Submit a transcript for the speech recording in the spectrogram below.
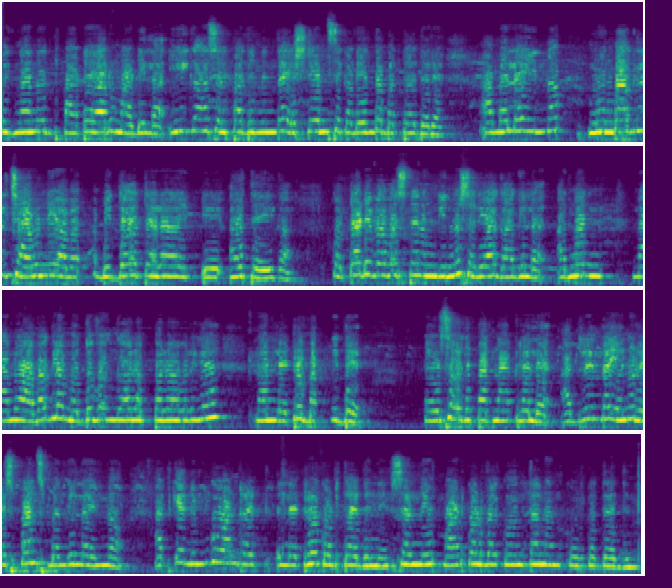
ವಿಜ್ಞಾನದ ಪಾಠ ಯಾರು ಮಾಡಿಲ್ಲ. ಈಗ ಸ್ವಲ್ಪ ದಿನದಿಂದ ಎಸ್ ಡಿ ಎಂ ಸಿ ಕಡೆಯಿಂದ ಬರ್ತಾ ಇದ್ದಾರೆ. ಆಮೇಲೆ ಇನ್ನು ಮುಂಬಾಗಿಲು ಚಾವಣಿ ಬಿದ್ದೋ ತರ ಐತೆ ಈಗ. ಕೊಠಡಿ ವ್ಯವಸ್ಥೆ ನಮ್ಗೆ ಇನ್ನೂ ಸರಿಯಾಗಿ ಆಗಿಲ್ಲ. ಅದನ್ನ ನಾನು ಆವಾಗಲೇ ಮಧು ಬಂಗಾರಪ್ಪರವರಿಗೆ ನಾನು ಲೆಟ್ರ್ ಬರ್ತಿದ್ದೆ. ಎರಡ್ ಸಾವಿರದ ಇಪ್ಪತ್ನಾಲ್ಕರಲ್ಲೇ. ಅದರಿಂದ ಏನು ರೆಸ್ಪಾನ್ಸ್ ಬಂದಿಲ್ಲ ಇನ್ನು. ಅದಕ್ಕೆ ನಿಮಗೂ ಒಂದು ಲೆಟ್ರ್ ಕೊಡ್ತಾ ಇದ್ದೀನಿ. ಸರ್, ನೀವು ಮಾಡಿಕೊಡ್ಬೇಕು ಅಂತ ನಾನು ಕೋರ್ಕೊತಾ ಇದ್ದೀನಿ.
